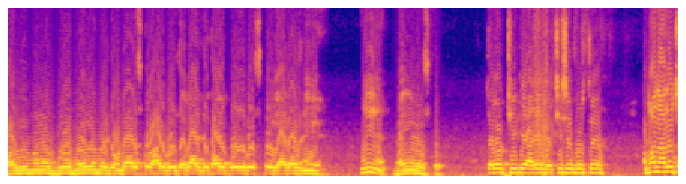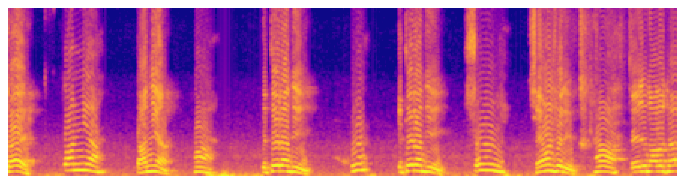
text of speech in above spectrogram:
फल भी मैंने पूरे मेले में ढूंढा इसको हर वो जगह दिखाई पूरी उसको यादाश्त नहीं है। नहीं है? नहीं है उसको चलो ठीक है आइए बच्ची से पूछते हैं। नालो छा है? तानिया। तानिया? हाँ। किथे रहंदी हम्म, किथे रहंदी सोनी सेवन शरीफ? हाँ। पे नालो छा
